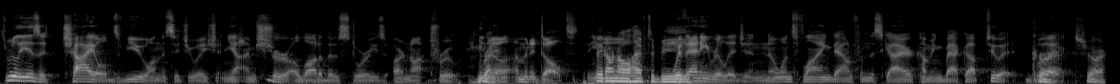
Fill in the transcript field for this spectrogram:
it really is a child's view on the situation. Yeah, I'm sure a lot of those stories are not true. You Right. know, I'm an adult. They don't all have to be- with any religion. No one's flying down from the sky or coming back up to it. Correct. Sure.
